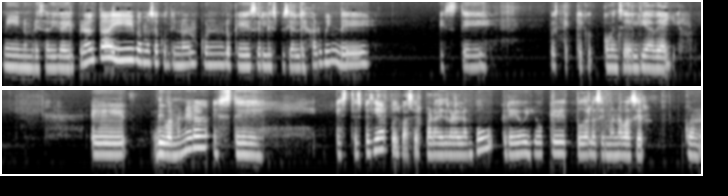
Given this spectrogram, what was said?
Mi nombre es Abigail Peralta y vamos a continuar con lo que es el especial de Halloween de este pues que, comencé el día de ayer. Eh, de igual manera, este este especial pues va a ser para Edgar Allan Poe. Creo yo que toda la semana va a ser con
